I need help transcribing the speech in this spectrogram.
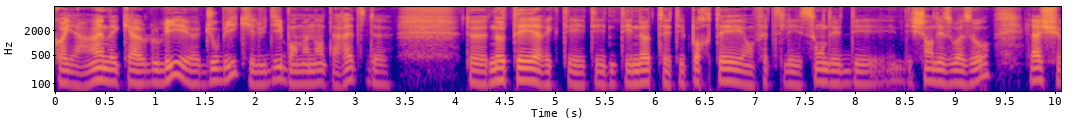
quand il y a un des Kaoluli, euh, qui lui dit Bon, maintenant, t'arrêtes de, noter avec tes, tes, notes et tes portées, en fait, les sons des, chants des oiseaux. Là, je suis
